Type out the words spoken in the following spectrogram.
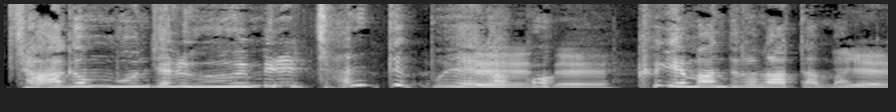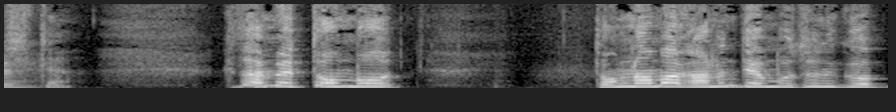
작은 문제를 의미를 잔뜩 부여해 갖고 네, 네. 크게 만들어 놨단 말이에요, 예. 진짜. 그다음에 또 뭐 동남아 가는데 무슨 그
